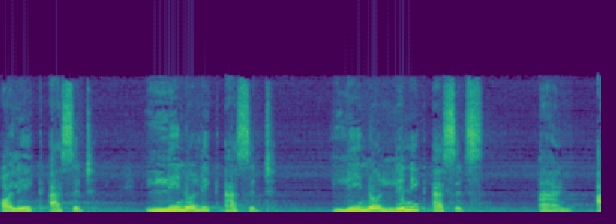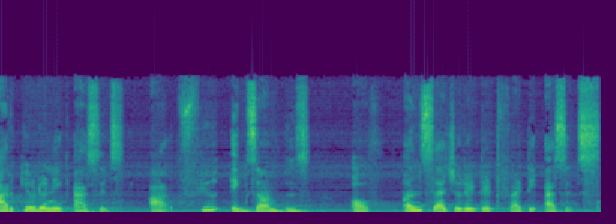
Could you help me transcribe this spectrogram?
oleic acid, linoleic acid, linolenic acids, and arachidonic acids are few examples of unsaturated fatty acids.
